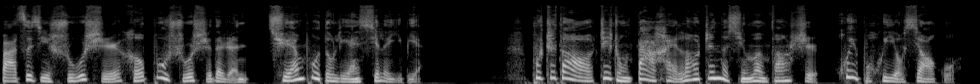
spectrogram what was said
把自己熟识和不熟识的人全部都联系了一遍。不知道这种大海捞针的询问方式会不会有效果？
